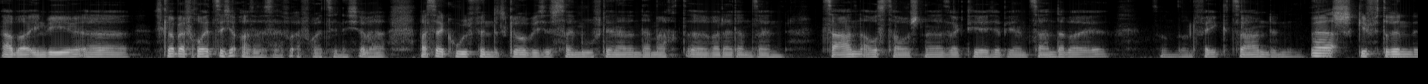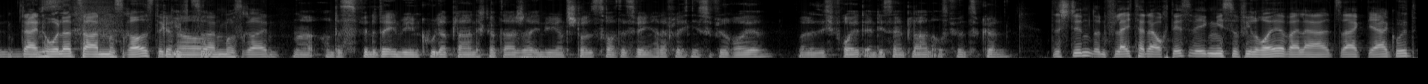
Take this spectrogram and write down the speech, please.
Aber irgendwie, äh, ich glaube, er freut sich, also er freut sich nicht, aber was er cool findet, glaube ich, ist sein Move, den er dann da macht, äh, weil er dann seinen Zahn austauscht. Ne? Er sagt, hier, ich habe hier einen Zahn dabei, so, ein- so ein Fake-Zahn, den Ja. Gift drin. Den, Dein Hohlerzahn muss raus, der Genau. Giftzahn muss rein. Na, und das findet er irgendwie ein cooler Plan. Ich glaube, da ist er irgendwie ganz stolz drauf, deswegen hat er vielleicht nicht so viel Reue, weil er sich freut, endlich seinen Plan ausführen zu können. Das stimmt und vielleicht hat er auch deswegen nicht so viel Reue, weil er halt sagt, ja gut,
